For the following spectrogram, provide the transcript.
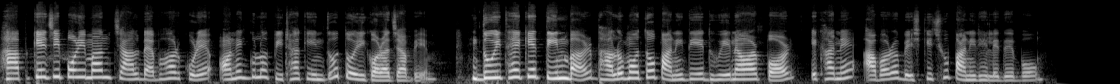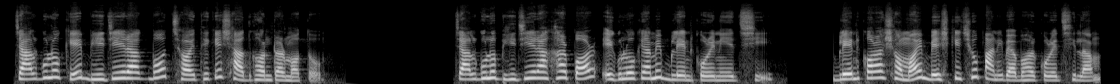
হাফ কেজি পরিমাণ চাল ব্যবহার করে অনেকগুলো পিঠা কিন্তু তৈরি করা যাবে। দুই থেকে তিনবার ভালো মতো পানি দিয়ে ধুয়ে নেওয়ার পর এখানে আবারও বেশ কিছু পানি ঢেলে দেব। চালগুলোকে ভিজিয়ে রাখব ছয় থেকে সাত ঘণ্টার মতো। চালগুলো ভিজিয়ে রাখার পর এগুলোকে আমি ব্লেন্ড করে নিয়েছি। ব্লেন্ড করার সময় বেশ কিছু পানি ব্যবহার করেছিলাম।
